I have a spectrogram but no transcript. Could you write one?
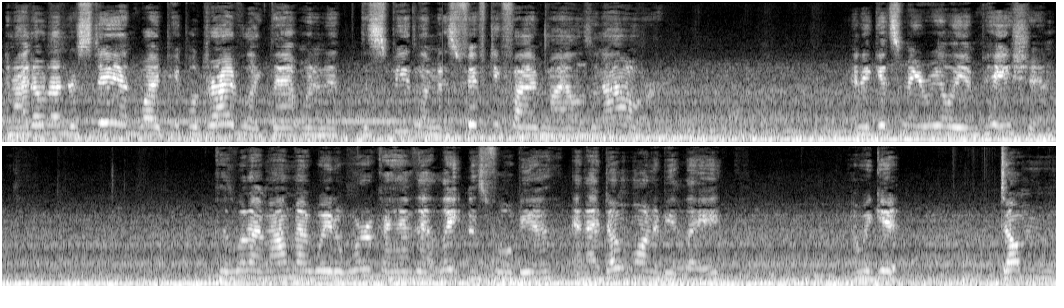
And I don't understand why people drive like that when it, the speed limit is 55 miles an hour. And it gets me really impatient. Because when I'm on my way to work, I have that lateness phobia, and I don't want to be late. And we get dumb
